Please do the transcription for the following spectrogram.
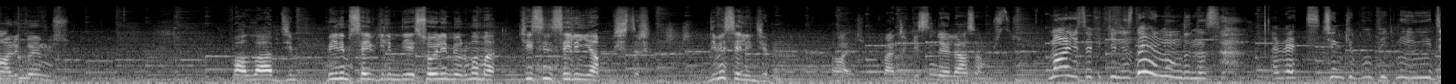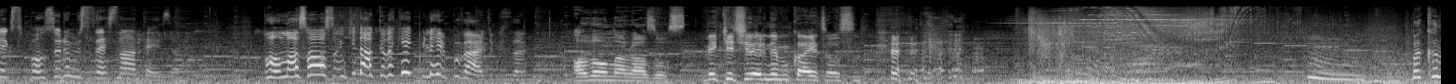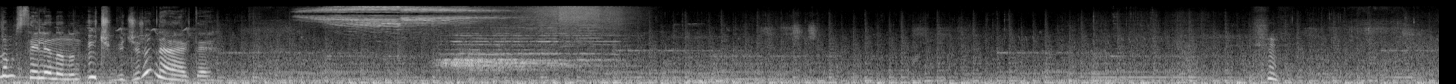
harikaymış. Vallahi abicim benim sevgilim diye söylemiyorum ama kesin Selin yapmıştır. Değil mi Selin'cim? Hayır. Bence kesin Leyla sanmıştır. Maalesef ikiniz de yanıldınız. Evet çünkü bu pikniğin yiyecek sponsoru Müstesna teyze. Vallahi sağ olsun iki dakikada kek bile yapıverdi bize. Allah ondan razı olsun. Ve keçilerine mukayyet olsun. Bakalım Selena'nın üç bücürü nerede?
